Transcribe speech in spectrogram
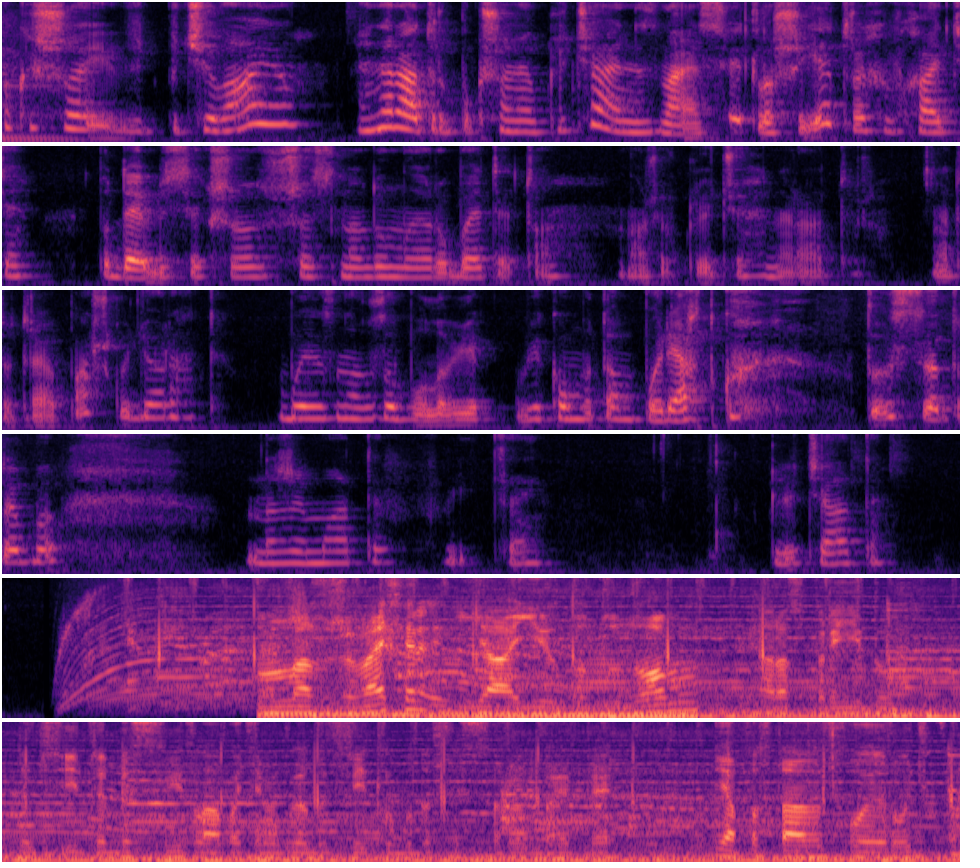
Поки що відпочиваю. Генератор поки що не включаю, не знаю. Світло ще є трохи в хаті. Подивлюся, якщо щось надумаю робити, то може включу генератор. А то треба пашку дергати, бо я знов забула, в, як- в якому там порядку. То все треба нажимати і цей включати. У нас вже вечір, я їду додому. Зараз приїду до без світла, а потім як вибуде світло, буду щось робити. Я поставив свою ручку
